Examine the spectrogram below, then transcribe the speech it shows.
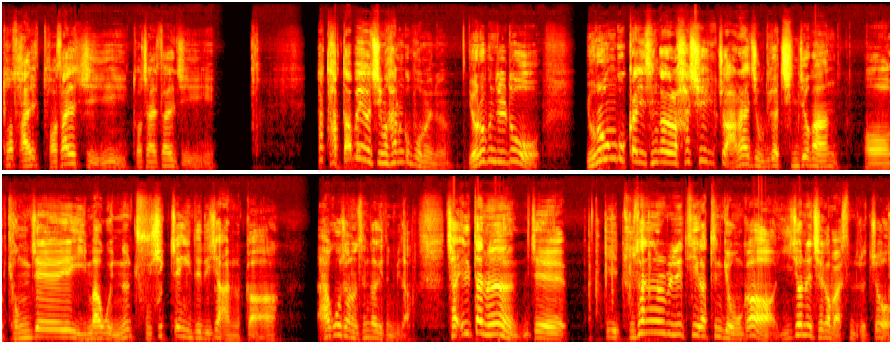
더 살 더 살지. 더 잘 살지. 다 답답해요 지금 하는 거 보면은. 여러분들도 요런 것까지 생각을 하실 줄 알아야지 우리가 진정한 어, 경제에 임하고 있는 주식쟁이들이지 않을까 라고 저는 생각이 듭니다. 자 일단은 이제 이 두산에너빌리티 같은 경우가 이전에 제가 말씀드렸죠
